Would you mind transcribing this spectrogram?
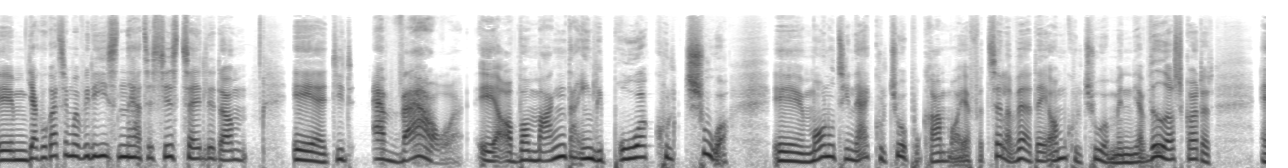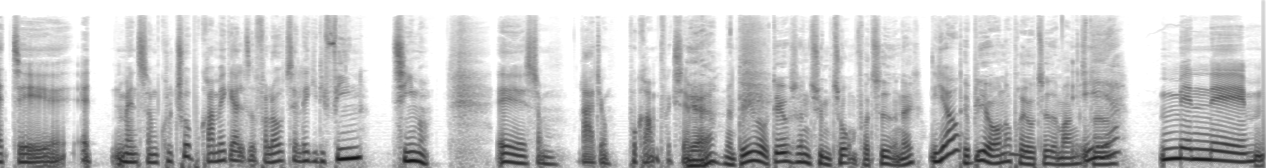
Øhm, jeg kunne godt tænke mig, at vi lige sådan her til sidst tale lidt om øh, dit erhverv, øh, og hvor mange der egentlig bruger kultur. Øh, Morgenrutinen er et kulturprogram, og jeg fortæller hver dag om kultur, men jeg ved også godt, at, at, øh, at man som kulturprogram ikke altid får lov til at ligge i de fine timer, øh, som radioprogram for eksempel. Ja, men det er, jo, det er jo sådan et symptom for tiden, ikke? Jo, Det bliver underprioriteret mange steder. Ja, men øh,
